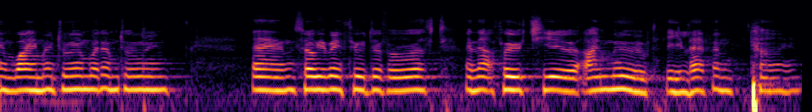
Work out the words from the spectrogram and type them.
am. Why am I doing what I'm doing? And so we went through divorce. And that first year, I moved 11 times.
